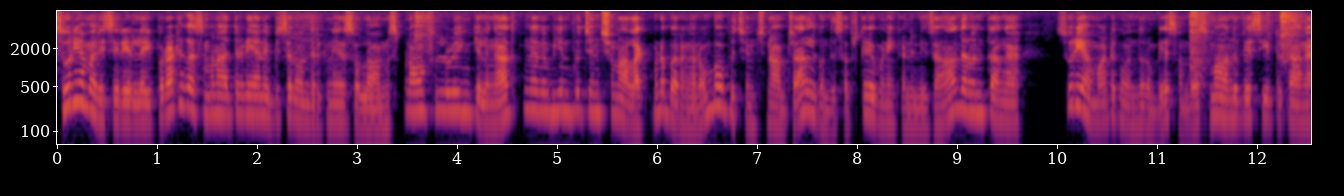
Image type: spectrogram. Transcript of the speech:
சூரியமாரி சீரியலில் இப்போ ராட்டகாசமான அதிரடியான எபிசோட் வந்திருக்குன்னே சொல்லலாம். மிஸ் பண்ணாமல் ஃபுல்லுடையும் கேளுங்க. அதுக்கு இந்த வீடியோ பிடிச்சிருந்துச்சுன்னா லைக் பண்ண பாருங்கள் ரொம்ப பிடிச்சிருந்துச்சுன்னா சேனலுக்கு வந்து சப்ஸ்கிரைப் பண்ணி கண்டினியூஸாக ஆதரவு வந்துட்டாங்க சூர்யா மாட்டுக்கு வந்து ரொம்ப சந்தோஷமாக வந்து பேசிகிட்டு இருக்காங்க.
